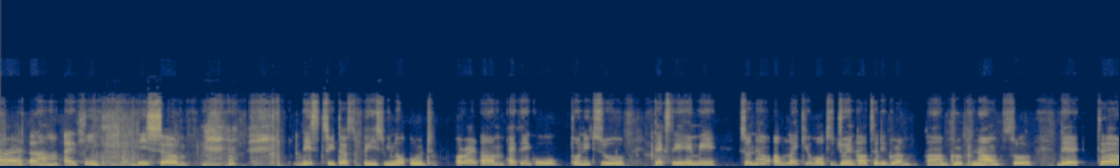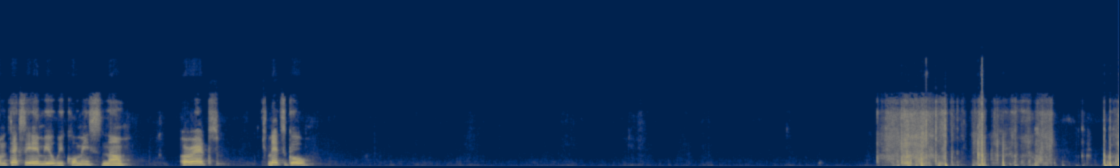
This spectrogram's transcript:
All right. Um, I think this um this Twitter space we not old. All right. Um, I think we'll turn it to text AMA. So now I would like you all to join our Telegram um group now. So the um, text AMA will commence now. All right. Let's go.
